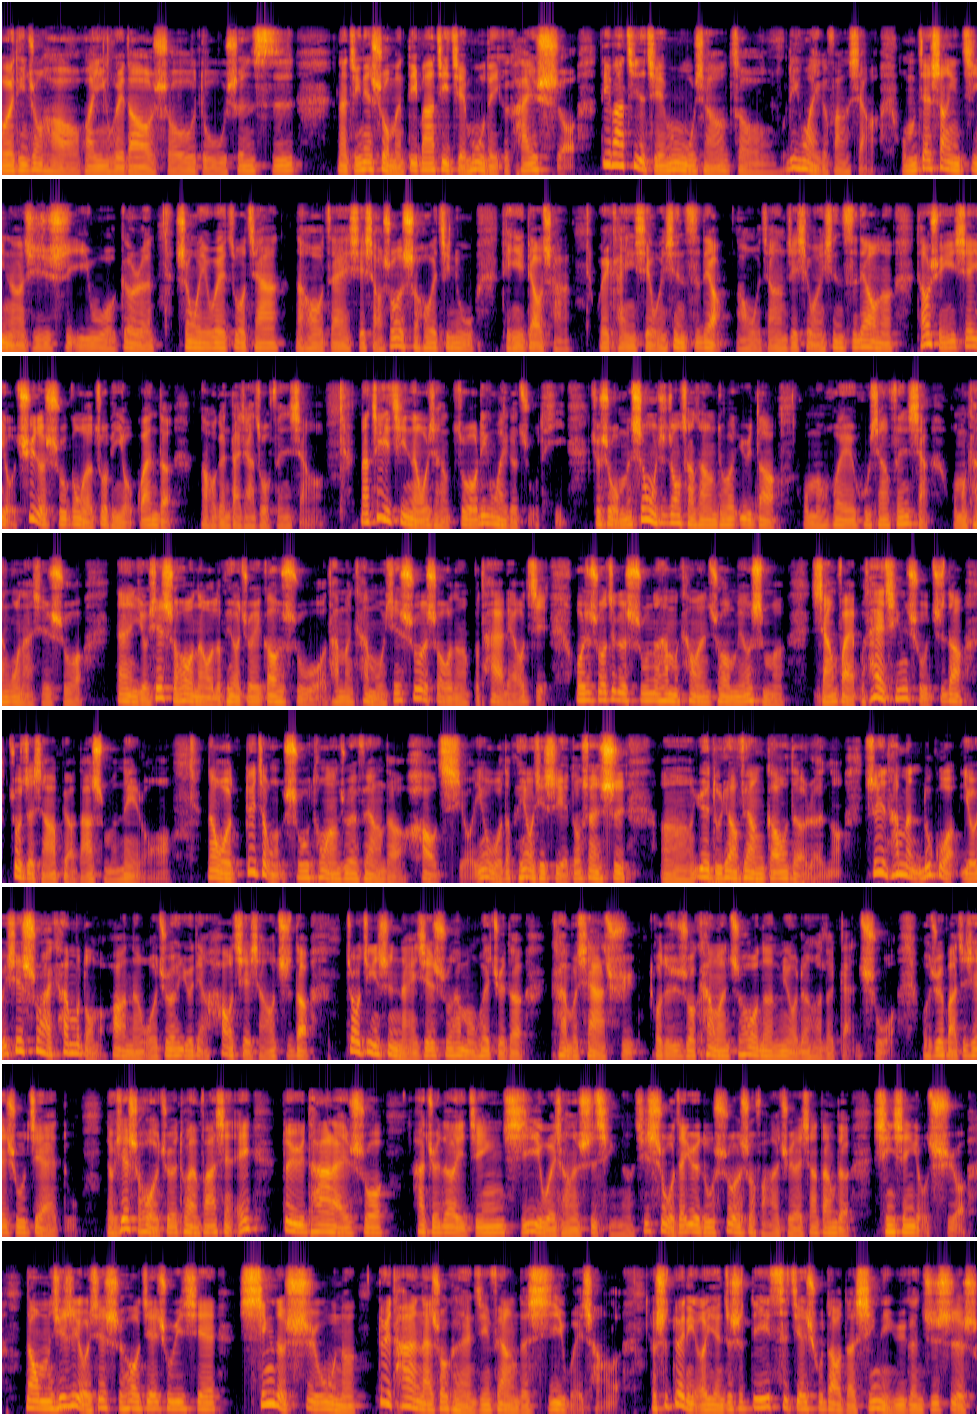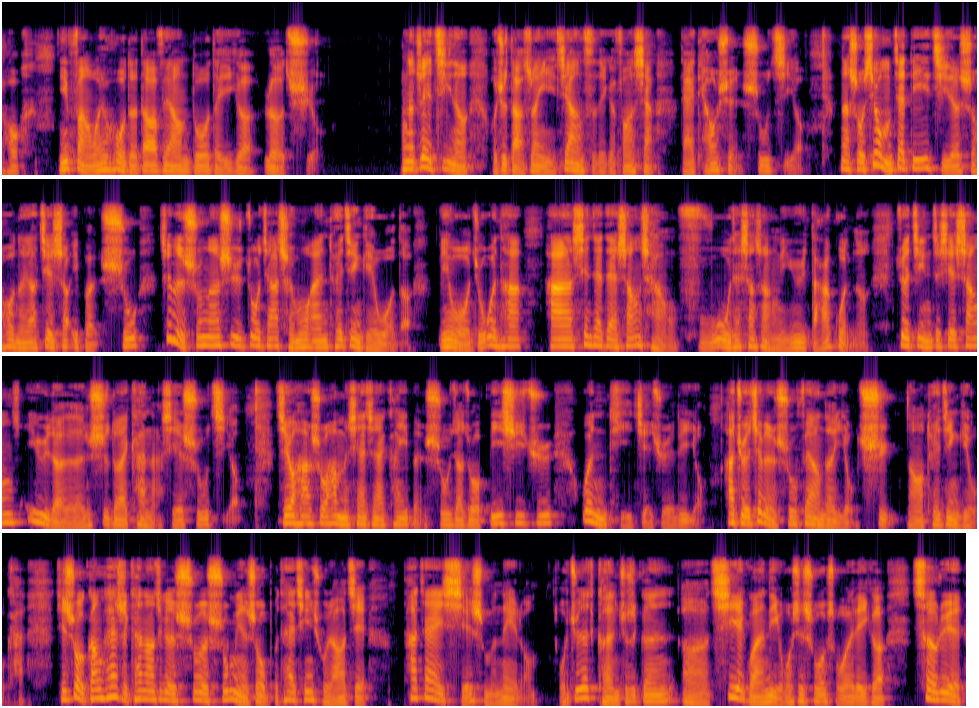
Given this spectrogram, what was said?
各位听众好，欢迎回到熟读深思。那今天是我们第八季节目的一个开始哦。第八季的节目，我想要走另外一个方向啊。我们在上一季呢，其实是以我个人身为一位作家，然后在写小说的时候会进入田野调查，会看一些文献资料，然后我将这些文献资料呢，挑选一些有趣的书跟我的作品有关的，然后跟大家做分享哦。那这一季呢，我想做另外一个主题，就是我们生活之中常常都会遇到，我们会互相分享我们看过哪些书，但有些时候呢，我的朋友就会告诉我，他们看某些。书的时候呢，不太了解，或者是说这个书呢，他们看完之后没有什么想法，也不太清楚知道作者想要表达什么内容哦。那我对这种书通常就会非常的好奇哦，因为我的朋友其实也都算是嗯阅读量非常高的人哦，所以他们如果有一些书还看不懂的话呢，我就会有点好奇，想要知道究竟是哪一些书他们会觉得看不下去，或者是说看完之后呢，没有任何的感触哦，我就会把这些书借来读。有些时候我就会突然发现，诶，对于他来说。他觉得已经习以为常的事情呢，其实我在阅读书的时候反而觉得相当的新鲜有趣哦。那我们其实有些时候接触一些新的事物呢，对他人来说可能已经非常的习以为常了。可是对你而言，这是第一次接触到的新领域跟知识的时候，你反而会获得到非常多的一个乐趣哦。那这一季呢，我就打算以这样子的一个方向来挑选书籍哦。那首先我们在第一集的时候呢，要介绍一本书。这本书呢是作家陈默安推荐给我的，因为我就问他，他现在在商场服务，在商场领域打滚呢，最近这些商域的人士都在看哪些书籍哦？结果他说他们现在正在看一本书，叫做《BCG 问题解决力》哦。他觉得这本书非常的有趣，然后推荐给我看。其实我刚开始看到这个书的书名的时候，我不太清楚了解。他在写什么内容？我觉得可能就是跟呃企业管理，或是说所谓的一个策略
